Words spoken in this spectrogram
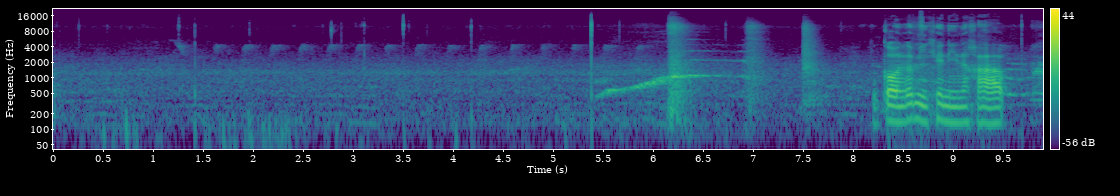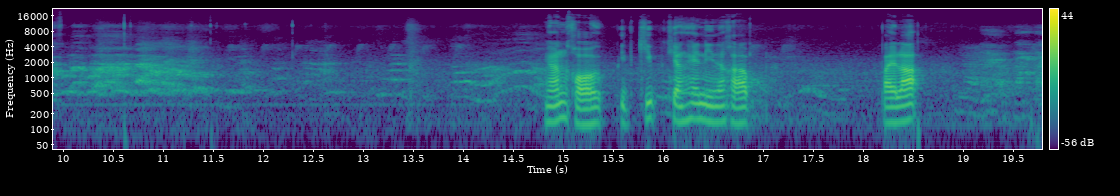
กรณ์ก็มีแค่นี้นะครับงั้นขอปิดคลิปเพียงแค่นี้นะครับ ไปละ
